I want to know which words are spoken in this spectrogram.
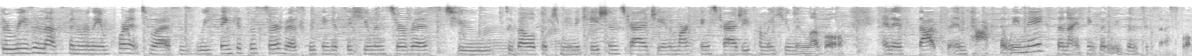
The reason that's been really important to us is we think it's a service. We think it's a human service to develop a communication strategy and a marketing strategy from a human level. And if that's the impact that we make, then I think that we've been successful.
